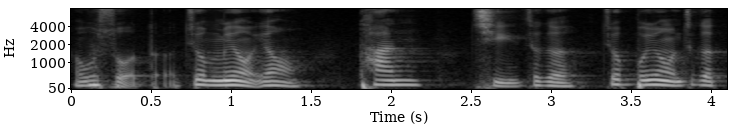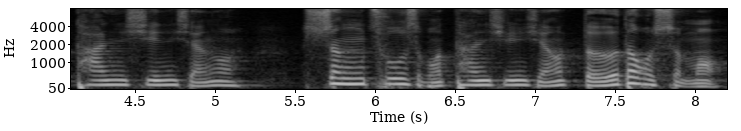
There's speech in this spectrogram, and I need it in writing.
无所得就没有要贪。起这个就不用这个贪心，想要生出什么贪心，想要得到什么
